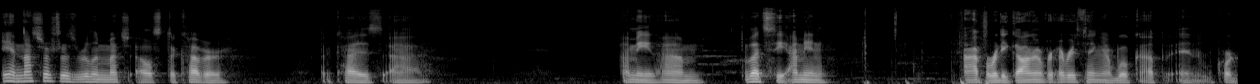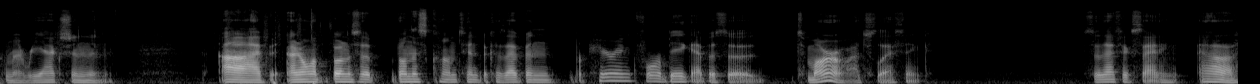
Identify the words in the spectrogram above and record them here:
yeah, I'm not sure if there's really much else to cover because, uh, I mean, um, let's see. I mean, I've already gone over everything. I woke up and recorded my reaction, and uh, I've, I don't have bonus uh, bonus content because I've been preparing for a big episode tomorrow. Actually, I think. So that's exciting. Uh,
